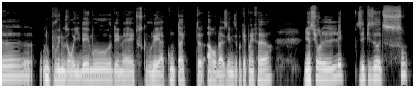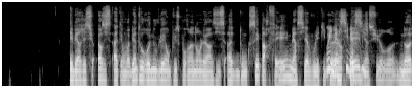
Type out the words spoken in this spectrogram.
heu, vous pouvez nous envoyer des mots, des mails, tout ce que vous voulez à contact@gamesinthepocket.fr. Bien sûr, les épisodes sont hébergés sur Earthis.at et on va bientôt renouveler en plus pour 1 an le Earthis.at donc c'est parfait. Merci à vous les Oui, tipeurs merci, et bien sûr, not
